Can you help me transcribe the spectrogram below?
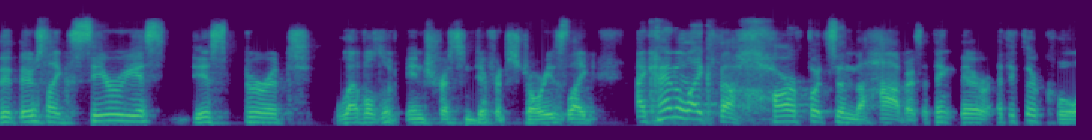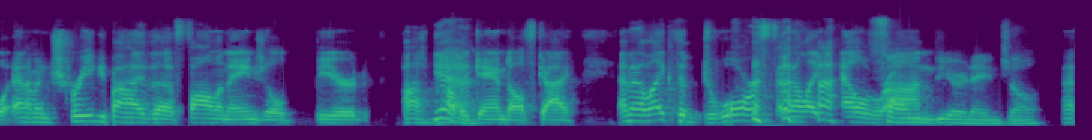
there's like serious disparate levels of interest in different stories. Like I kind of like the Harfoots and the Hobbits. I think they're I think they're cool, and I'm intrigued by the fallen angel beard, possibly Yeah. Gandalf guy, and I like the dwarf, and I like Elrond, Beard Angel. Uh,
